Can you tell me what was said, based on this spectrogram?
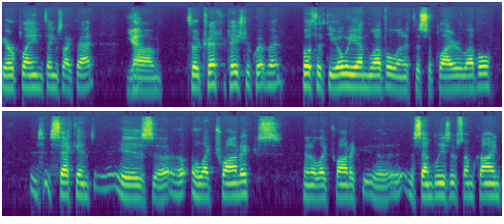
airplane, things like that. Yeah. Um, so transportation equipment, both at the OEM level and at the supplier level. Second is uh, electronics and electronic uh, assemblies of some kind.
